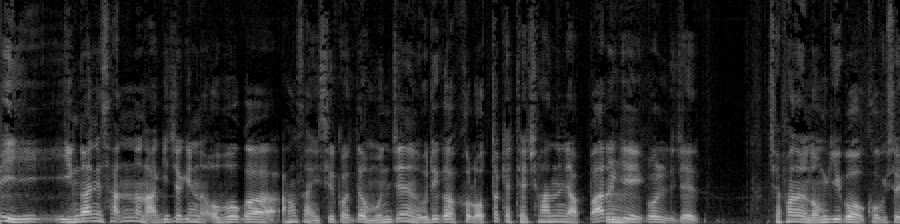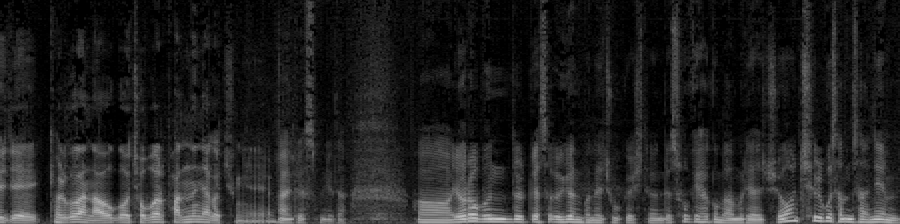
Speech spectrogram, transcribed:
이 인간이 쌓는 악의적인 어보가 항상 있을 건데 문제는 우리가 그걸 어떻게 대처하느냐 빠르게 음. 이걸 이제 재판으로 넘기고 거기서 이제 결과가 나오고 처벌을 받느냐가 중요해요. 알겠습니다. 어, 여러분들께서 의견 보내주고 계시는데 소개하고 마무리하죠. 7934님,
